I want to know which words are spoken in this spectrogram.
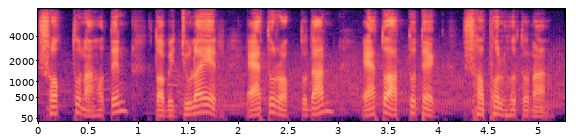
শক্ত না হতেন, তবে জুলাইয়ের এত রক্তদান, এত আত্মত্যাগ সফল হতো না।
